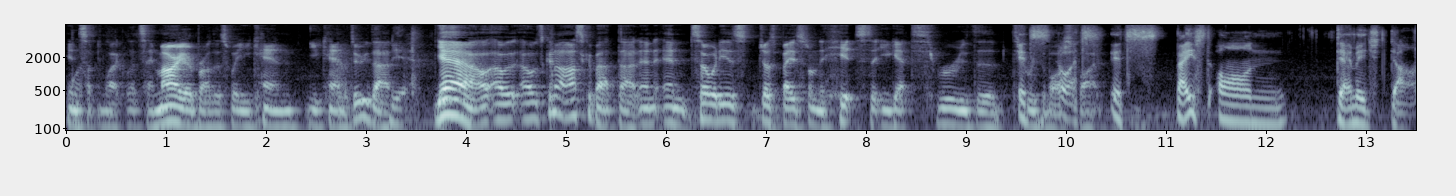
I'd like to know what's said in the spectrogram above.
In something like, let's say, Mario Brothers, where you can you can do that. Yeah. Yeah, I, I was- going to ask about that, and and so it is just based on the hits that you get through the through It's, the oh, boss it's fight. it's based on damage done.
